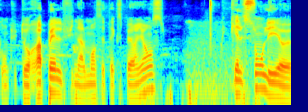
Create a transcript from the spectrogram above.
quand tu te rappelles finalement cette expérience, quelles sont les, euh,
